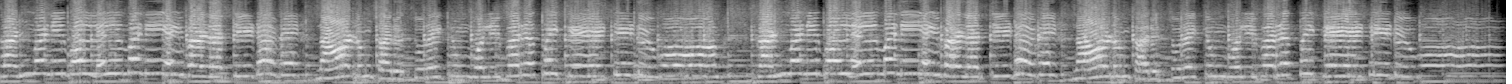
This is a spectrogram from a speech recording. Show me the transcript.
கண்மணி பொல்லில் மணியை வளர்த்திடவே நாடும் கருத்துரைக்கும் ஒளிபரப்பை கேட்டிடுவோம். கண்மணி பொல்லில் மணியை வளர்த்திடவே நாடும் கருத்துரைக்கும் ஒளிபரப்பை கேட்டிடுவோம்.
